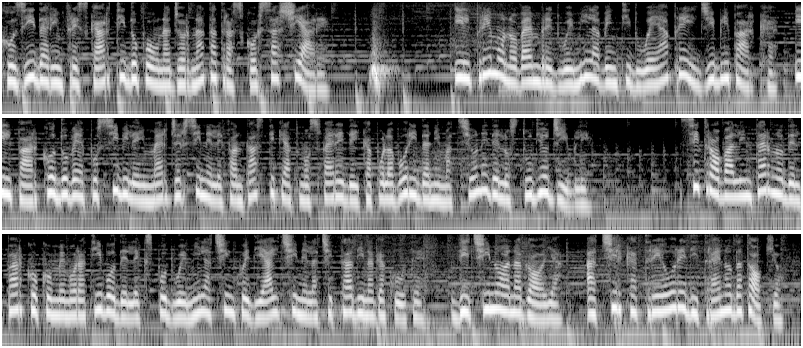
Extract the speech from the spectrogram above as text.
così da rinfrescarti dopo una giornata trascorsa a sciare. Il 1 novembre 2022 apre il Ghibli Park, il parco dove è possibile immergersi nelle fantastiche atmosfere dei capolavori d'animazione dello studio Ghibli. Si trova all'interno del parco commemorativo dell'Expo 2005 di Aichi nella città di Nagakute, vicino a Nagoya, a circa tre ore di treno da Tokyo.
